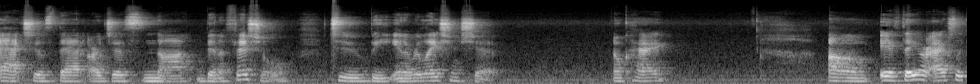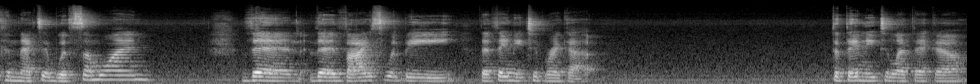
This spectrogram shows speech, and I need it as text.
actions that are just not beneficial to be in a relationship. Okay? Um, if they are actually connected with someone, then the advice would be that they need to break up, that they need to let that go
